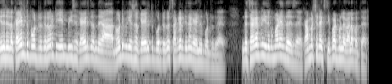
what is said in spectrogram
இதில் கையெழுத்து போட்டிருக்கிறவர் டிஎன்பிசி கையெழுத்து அந்த நோட்டிஃபிகேஷன் கையெழுத்து போட்டிருக்க செக்ரட்டரி தான் கையெழுத்து போட்டிருக்காரு இந்த செக்ரட்டரி இதுக்கு முன்னாடி இந்த கமர்ஷியல் டேக்ஸ் டிபார்ட்மெண்ட்டில் வேலை பார்த்தார்.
